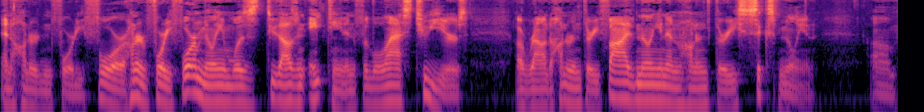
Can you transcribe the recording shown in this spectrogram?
and 144. 144 million was 2018, and for the last two years, around 135 million and 136 million. Um,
